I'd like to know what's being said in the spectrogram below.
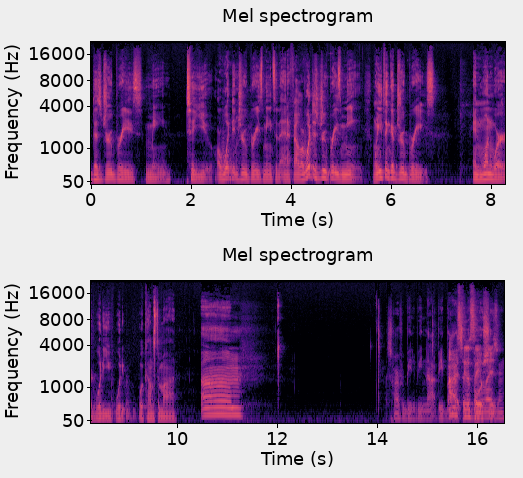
does Drew Brees mean to you? Or what did Drew Brees mean to the NFL? Or what does Drew Brees mean? When you think of Drew Brees, in one word, what do you what do- what comes to mind? Um, it's hard for me to be not be I'm gonna biased to still the say bullshit. legend.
